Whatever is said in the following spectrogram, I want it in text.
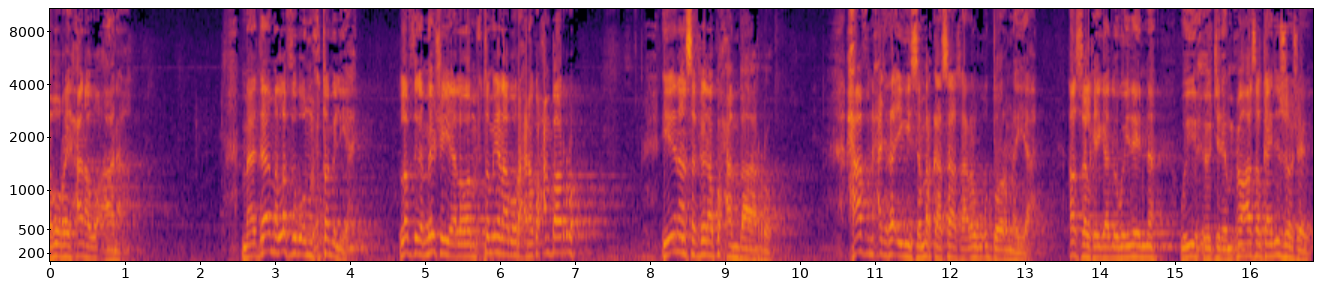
abu rayxaana u aana ah maadaama lafdigu uu muxtamil yahay lafdiga meesha yaalla waa muxtamil inaan abu rayxaan ku xambaaro iyo inaan safiina ku xambaaro xaafidna xaj ra'yigiisa markaa saasaan anigu u dooranayaa asalkaygaad ogeydeenna way ii xoojineen muxuu asalkan idiin soo sheegay?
